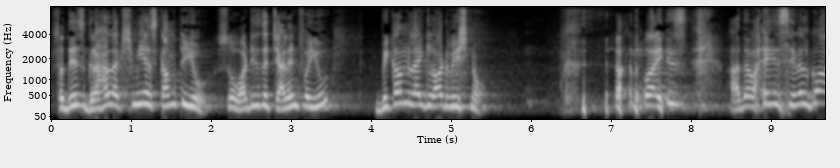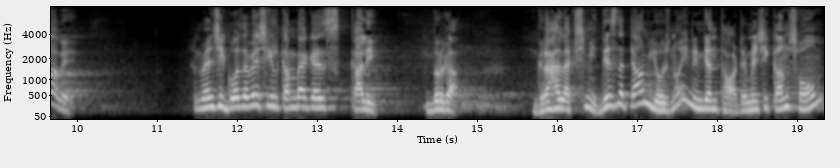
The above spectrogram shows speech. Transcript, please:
So this Graha Lakshmi has come to you. So what is the challenge for you? Become like Lord Vishnu. otherwise, Otherwise, she will go away. And when she goes away, she'll come back as Kali, Durga, Graha Lakshmi. This is the term used no, in Indian thought. And when she comes home,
